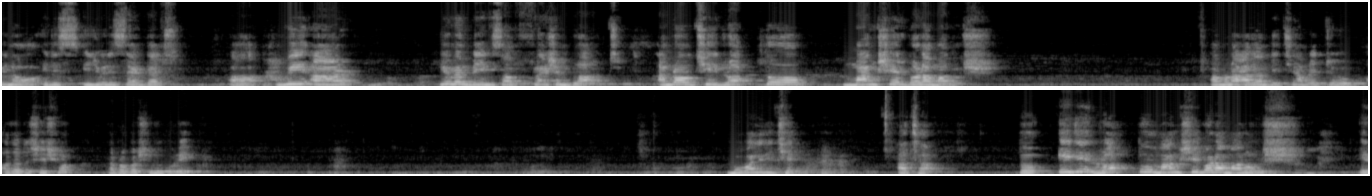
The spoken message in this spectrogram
we know it is usually said that we are human beings of flesh and blood আমরা হচ্ছি রক্ত মাংসের গড়া মানুষ। আমরা আজান দিচ্ছি, আমরা একটু আজানটা শেষ হোক, তারপর আবার শুরু করি। মোবাইলে দিচ্ছে। আচ্ছা তো এই যে রক্ত মাংসে গড়া মানুষ এই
